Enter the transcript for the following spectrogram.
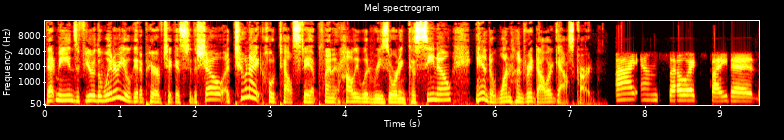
That means if you're the winner, you'll get a pair of tickets to the show, a two night hotel stay at Planet Hollywood Resort and Casino, and a $100 gas card. I am so excited.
